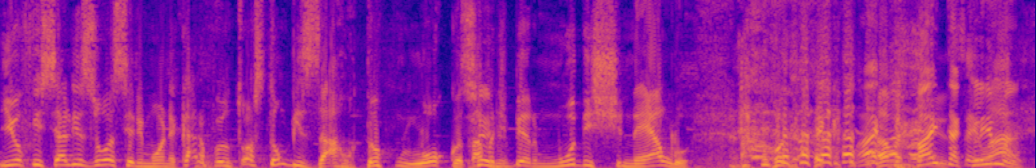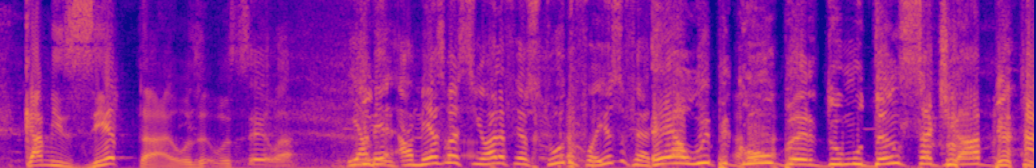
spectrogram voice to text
e oficializou a cerimônia. Cara, foi um troço tão bizarro, tão louco, eu tava de bermuda e chinelo. Ah, tava baita sei clima. lá, camiseta, sei lá. E a, me- a mesma senhora fez tudo, foi isso, Fred? É a Whip Goldberg do Mudança de Hábito.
